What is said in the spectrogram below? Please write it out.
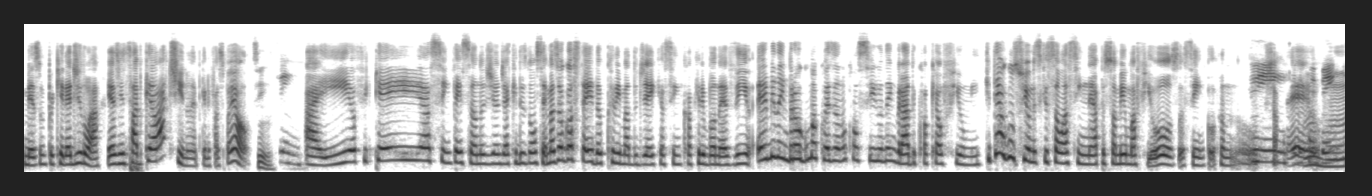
mesmo, porque ele é de lá. E a gente sabe que ele é latino, né? Porque ele faz espanhol. Sim. Sim. Aí eu fiquei assim, pensando de onde é que eles vão ser. Mas eu gostei do clima do Jake, assim, com aquele bonezinho. Ele me lembrou alguma coisa, eu não consigo lembrar de qual que é o filme. Que tem alguns filmes que são assim, né? A pessoa meio mafioso, assim, colocando Sim, chapéu. bem Uhum.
